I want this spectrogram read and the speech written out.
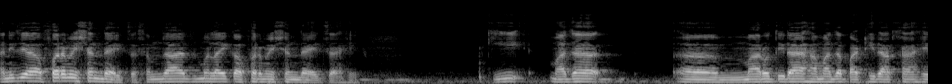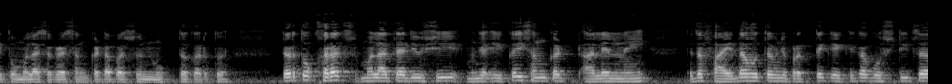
आणि जे अफर्मेशन द्यायचं समजा आज मला एक अफर्मेशन द्यायचं आहे की माझा मारुतीराय हा माझा पाठीराखा आहे तो मला सगळ्या संकटापासून मुक्त करतोय. तर तो खरंच मला त्या दिवशी म्हणजे एकही संकट आलेलं नाही त्याचा फायदा होतो म्हणजे प्रत्येक एकेका गोष्टीचा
